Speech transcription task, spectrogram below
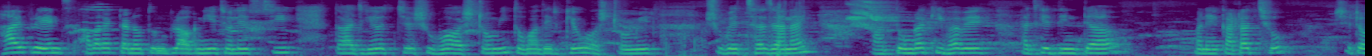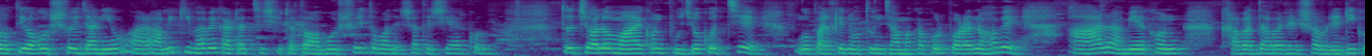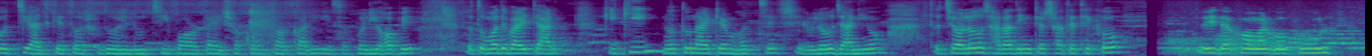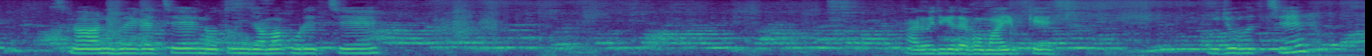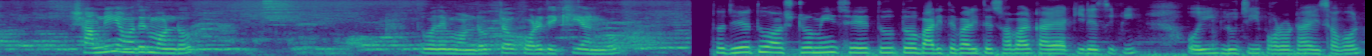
Hi friends আবার একটা নতুন ব্লগ নিয়ে চলে এসেছি। তো আজকে হচ্ছে শুভ অষ্টমী, তোমাদেরকেও অষ্টমীর শুভেচ্ছা জানাই। আর তোমরা কীভাবে আজকের দিনটা মানে কাটাচ্ছ, সেটা অতি অবশ্যই জানিও। আর আমি কীভাবে কাটাচ্ছি, সেটা তো অবশ্যই তোমাদের সাথে শেয়ার করব। তো চলো মা এখন পুজো করছে, গোপালকে নতুন জামা কাপড় পরানো হবে, আর আমি এখন খাবার দাবারের সব রেডি করছি, আজকে তো শুধু ওই লুচি, পরোটা, এই সকল তরকারি, এই সকলই হবে, তো তোমাদের বাড়িতে আর কি কি নতুন আইটেম হচ্ছে সেগুলোও জানিও, তো চলো সারা দিনটার সাথে থেকো। এই দেখো আমার গোপুর, স্নান হয়ে গেছে, নতুন জামা পরেছে আর ওইদিকে দেখো মাইবকে পুজো হচ্ছে। সামনেই আমাদের মণ্ডপ। তোমাদের মণ্ডপটাও পরে দেখিয়ে আনব। তো যেহেতু অষ্টমী, সেহেতু তো বাড়িতে বাড়িতে সবার কারে একই রেসিপি ওই লুচি, পরোটা, এই সকল।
